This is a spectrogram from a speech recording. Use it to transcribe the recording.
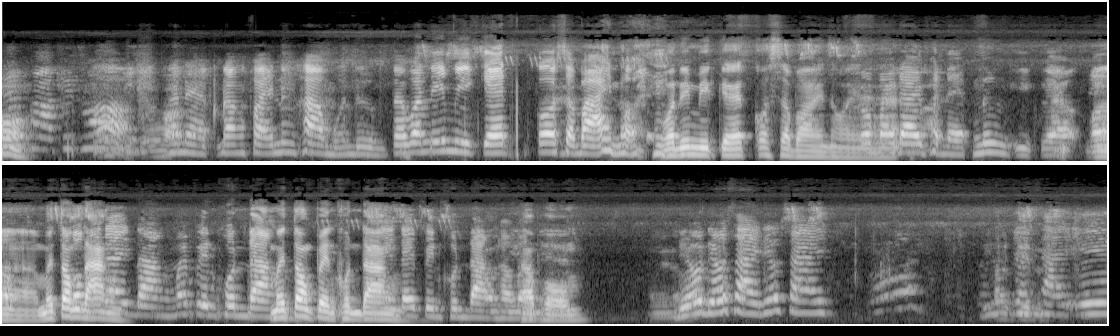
ะก็แผนกดังไฟนึ่งข้าวเหมือนเดิมแต่วันนี้มีแก๊สก็สบายหน่อย วันนี้มีแก๊สก็สบายหน่อยก็นะไม่ฮะได้แผนกนึ่งอีกแล้วก็อ่าไม่ต้องดังก็ไม่ได้ดังไม่เป็นคนดังไม่ต้องเป็นคนดัง ไม่ได้เป็นคนดังครับครับผม เดี๋ยวเดี๋ยวใส่เดี๋ยวใส่เดี๋ยวจะใส่เอง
